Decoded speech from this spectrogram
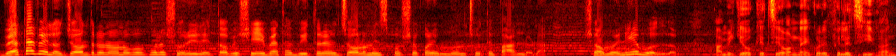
ব্যথা পেল যন্ত্রণা অনুভব হলো শরীরে তবে সেই ব্যথা ভিতরের জ্বলন স্পর্শ করে মন ছুঁতে পারল না। সময় নিয়ে বলল আমি কি ওকে চেয়ে অন্যায় করে ফেলেছি ইভান?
